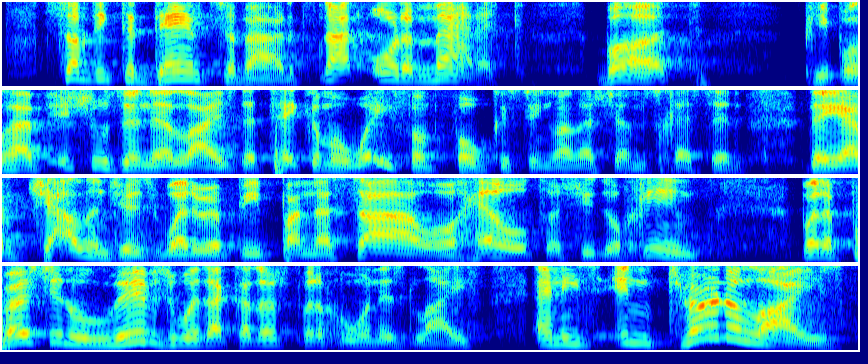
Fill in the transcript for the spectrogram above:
something to dance about. It's not automatic. But People have issues in their lives that take them away from focusing on Hashem's chesed. They have challenges, whether it be panasa or health or shidduchim. But a person who lives with Hakadosh Baruch Hu in his life and he's internalized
